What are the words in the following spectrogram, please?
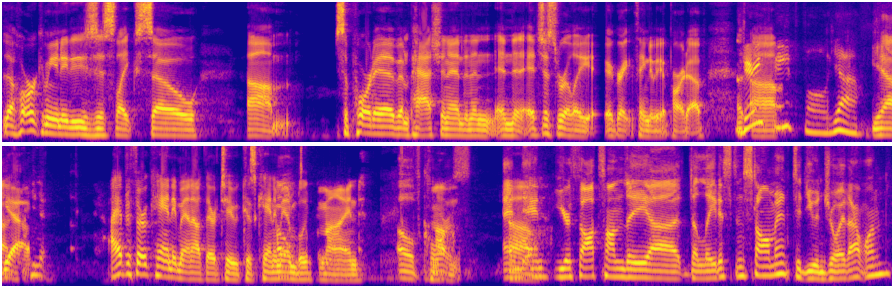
the horror community is just like so um, supportive and passionate, and and it's just really a great thing to be a part of. Very Um, faithful. Yeah. yeah, yeah. You know- I have to throw Candyman out there too because Candyman Oh. blew my mind. oh, of course. And um, and your thoughts on the uh the latest installment? Did you enjoy that one?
